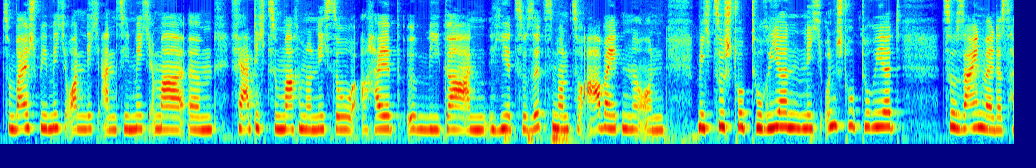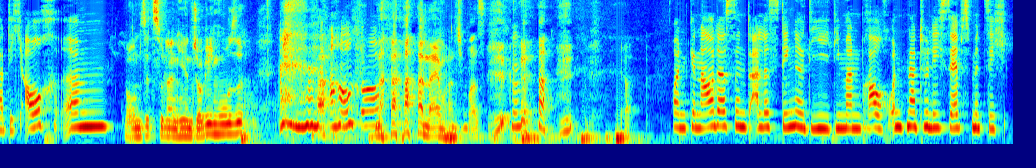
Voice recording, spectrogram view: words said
zum Beispiel mich ordentlich anziehen, mich immer ähm, fertig zu machen und nicht so halb irgendwie gar an, hier zu sitzen und zu arbeiten und mich zu strukturieren, nicht unstrukturiert zu sein, weil das hatte ich auch. Ähm, Warum sitzt du dann hier in Jogginghose? auch. auch. Nein, macht Spaß. ja. Und genau das sind alles Dinge, die, die man braucht. Und natürlich selbst mit sich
